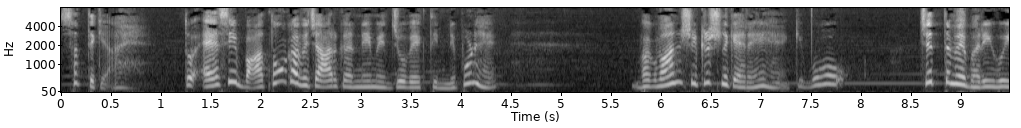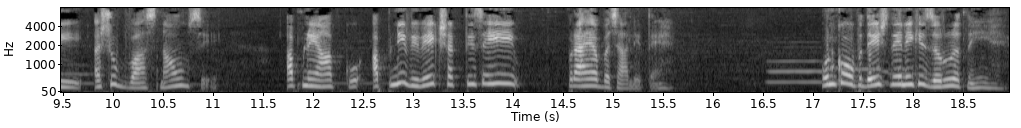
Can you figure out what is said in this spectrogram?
सत्य क्या है? तो ऐसी बातों का विचार करने में जो व्यक्ति निपुण है, भगवान श्री कृष्ण कह रहे हैं कि वो चित्त में भरी हुई अशुभ वासनाओं से अपने आप को अपनी विवेक शक्ति से ही प्राय बचा लेते हैं। उनको उपदेश देने की ज़रूरत नहीं है।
